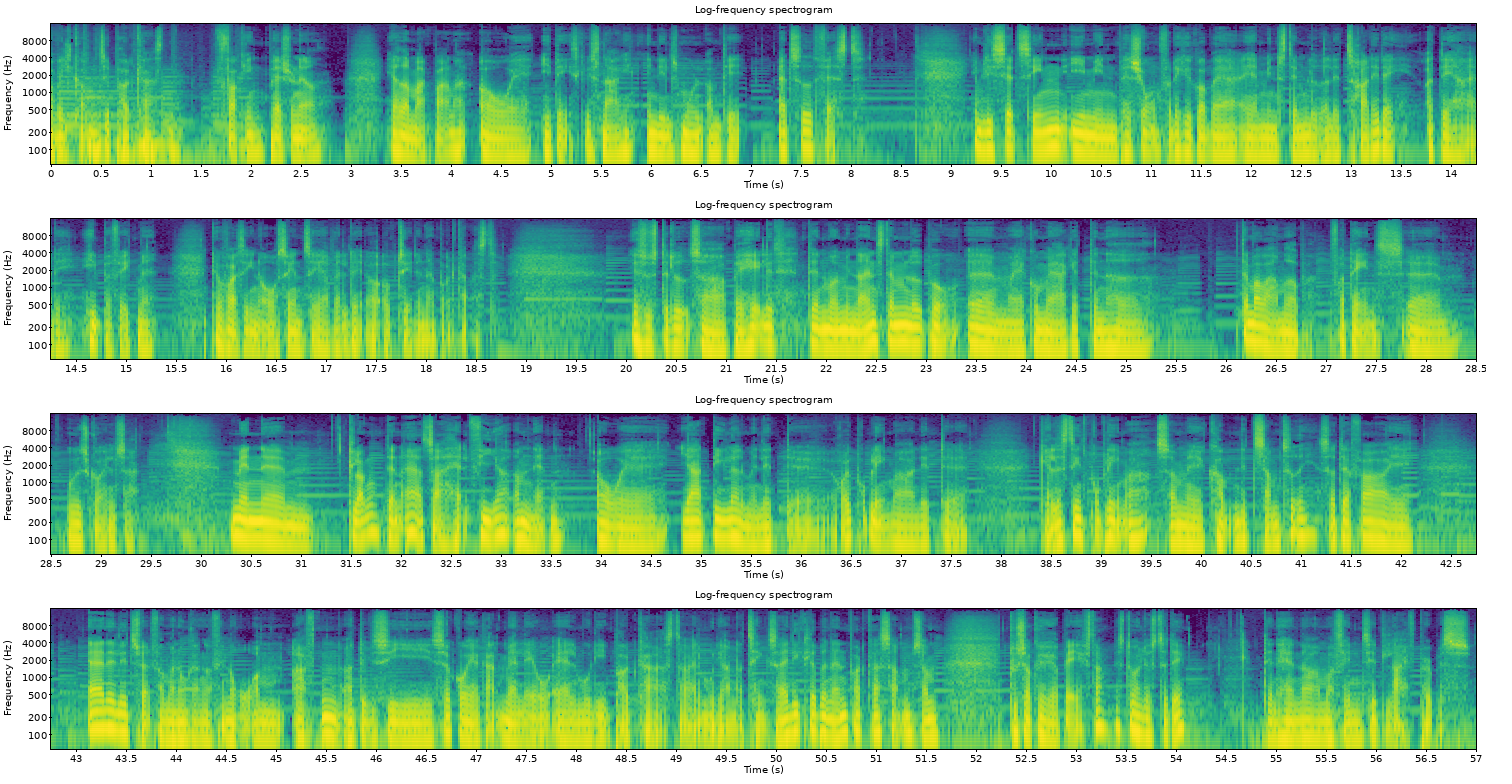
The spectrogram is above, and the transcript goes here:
og velkommen til podcasten Fucking Passioneret. Jeg hedder Mark Barner, og øh, i dag skal vi snakke en lille smule om det at sidde fast. Jeg vil lige sætte scenen i min passion, for det kan godt være, at min stemme lyder lidt træt i dag, og det har jeg det helt perfekt med. Det var faktisk en af årsagen til, at jeg valgte at optage den her podcast. Jeg synes, det lød så behageligt, den måde min egen stemme lød på, øh, og jeg kunne mærke, at den havde den var varmet op fra dagens øh, udskøjelser. Men øh, klokken den er altså halv fire om natten, og øh, jeg dealer med lidt øh, rygproblemer og lidt øh, gallestensproblemer, som øh, kom lidt samtidig. Så derfor øh, er det lidt svært for mig nogle gange at finde ro om aftenen, og det vil sige, så går jeg i gang med at lave alle mulige podcasts og alle mulige andre ting. Så jeg har lige klippet en anden podcast sammen, som du så kan høre bagefter, hvis du har lyst til det. Den handler om at finde sit life purpose.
